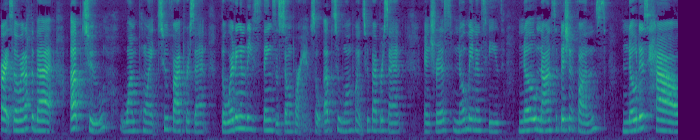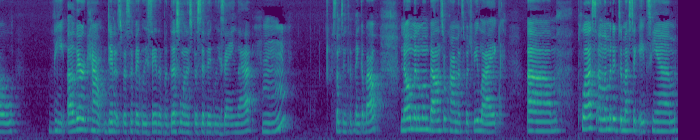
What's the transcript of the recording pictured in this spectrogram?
All right, so right off the bat, up to 1.25%. The wording of these things is so important. So up to 1.25% interest, no maintenance fees, no non-sufficient funds. Notice how the other account didn't specifically say that, but this one is specifically saying that. Hmm. Something to think about. No minimum balance requirements, which we like. Um, plus unlimited domestic ATM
